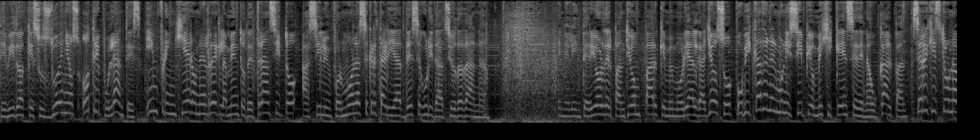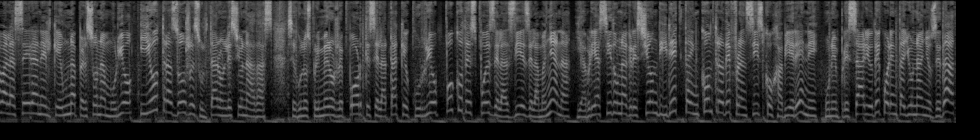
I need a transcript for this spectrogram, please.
debido a que sus dueños o tripulantes infringieron el reglamento de tránsito, así lo informó la Secretaría de Seguridad Ciudadana. En el interior del Panteón Parque Memorial Galloso, ubicado en el municipio mexiquense de Naucalpan, se registró una balacera en el que una persona murió y otras dos resultaron lesionadas. Según los primeros reportes, el ataque ocurrió poco después de las 10 de la mañana y habría sido una agresión directa en contra de Francisco Javier N., un empresario de 41 años de edad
